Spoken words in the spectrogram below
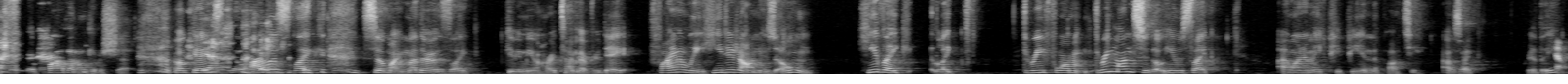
they're five. I don't give a shit. Okay. Yeah. So I was like, so my mother was like giving me a hard time every day. Finally, he did it on his own he like like three four three months ago he was like i want to make pp in the potty. I was like really? Yeah.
